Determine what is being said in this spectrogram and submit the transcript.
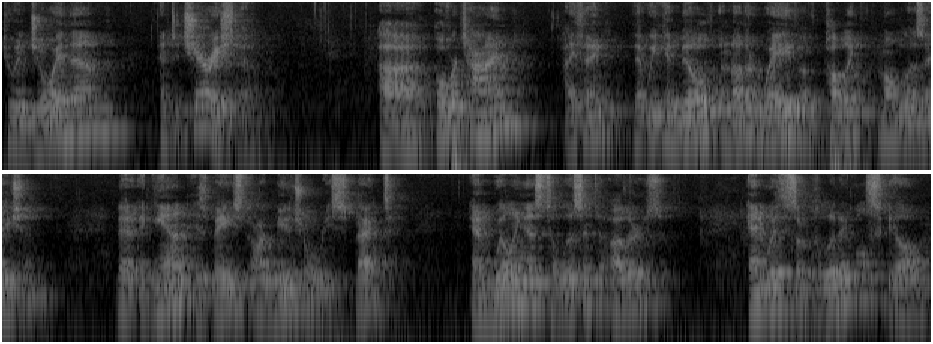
to enjoy them, and to cherish them. Uh, over time, I think that we can build another wave of public mobilization that again is based on mutual respect and willingness to listen to others, and with some political skill,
